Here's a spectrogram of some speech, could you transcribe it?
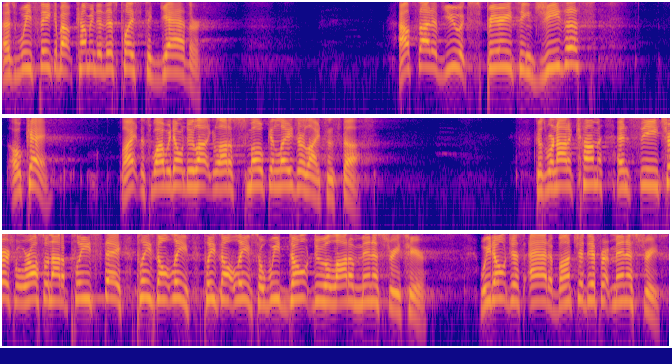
as we think about coming to this place to gather. Outside of you experiencing Jesus, okay, right? That's why we don't do like a lot of smoke and laser lights and stuff because we're not a come and see church, but we're also not a please stay, please don't leave, please don't leave. So we don't do a lot of ministries here. We don't just add a bunch of different ministries.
